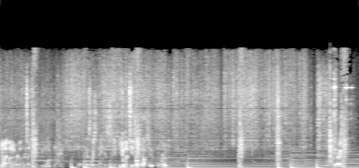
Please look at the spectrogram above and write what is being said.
You might not know where the you want. Way, you want to see up to the road. Yeah,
